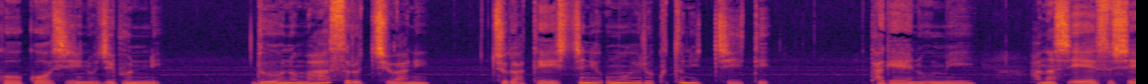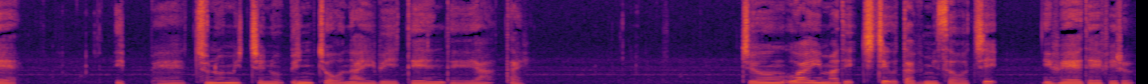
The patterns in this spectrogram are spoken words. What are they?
高校生の自分にドゥーのマースルチワにチュが提出に思えることについて多芸の海話エースシェ一平チュの道の便長内ビーテーンでやたい。チューンウワイまで父歌びみそうちニフェーデビル。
